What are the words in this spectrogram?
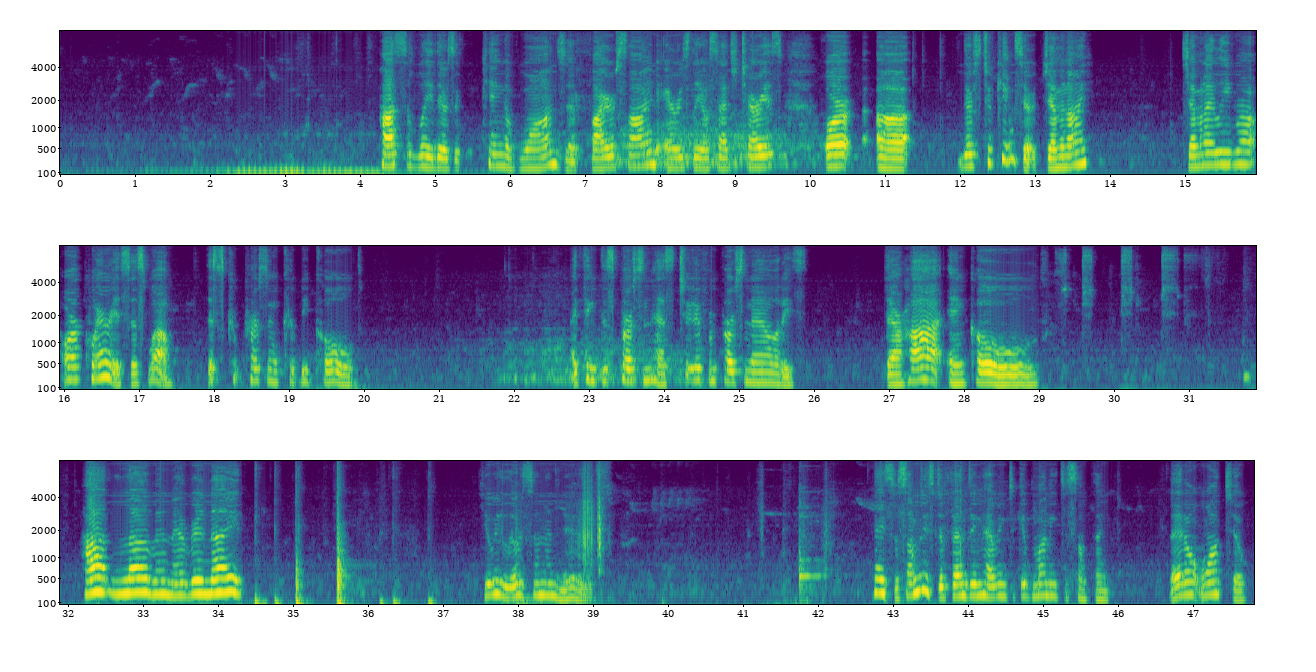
Possibly there's a King of Wands, a fire sign, Aries, Leo, Sagittarius, or uh, there's two kings here, Gemini, Gemini, Libra, or Aquarius as well. This person could be cold. I think this person has two different personalities. They're hot and cold. Hot loving every night. Huey Lewis and the News. Hey, so somebody's defending having to give money to something. They don't want to.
